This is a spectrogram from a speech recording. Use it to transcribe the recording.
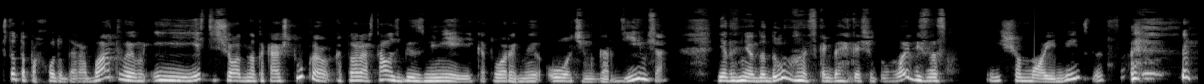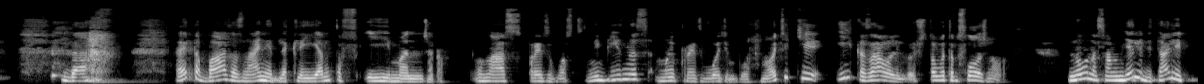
Что-то по ходу дорабатываем. И есть еще одна такая штука, которая осталась без изменений, которой мы очень гордимся. Я до нее додумалась, когда это еще был мой бизнес еще мой бизнес. Да. Это база знаний для клиентов и менеджеров. У нас производственный бизнес, мы производим блокнотики, и казалось бы, что в этом сложного? Но на самом деле деталей,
